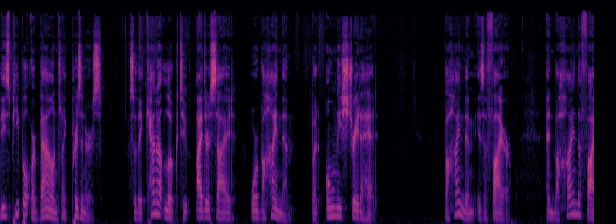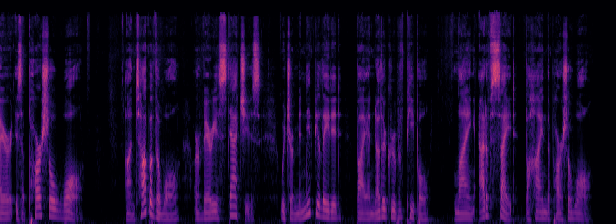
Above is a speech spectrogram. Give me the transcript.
These people are bound like prisoners, so they cannot look to either side or behind them, but only straight ahead. Behind them is a fire and behind the fire is a partial wall. On top of the wall are various statues, which are manipulated by another group of people lying out of sight behind the partial wall.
